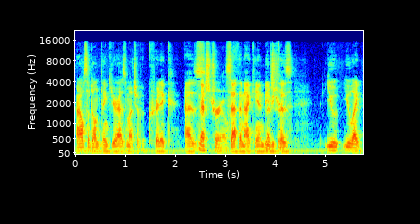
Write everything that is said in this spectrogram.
I also don't think you're as much of a critic as That's true. Seth and I can be That's true. because you you like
